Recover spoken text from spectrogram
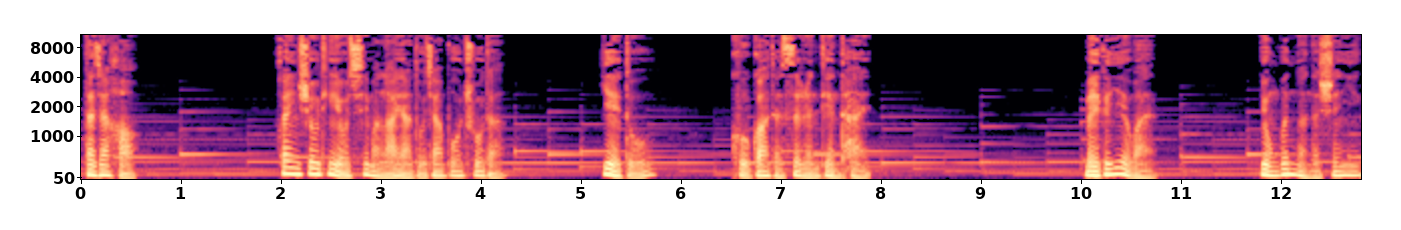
大家好，欢迎收听由喜马拉雅独家播出的《夜读苦瓜的私人电台》。每个夜晚，用温暖的声音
